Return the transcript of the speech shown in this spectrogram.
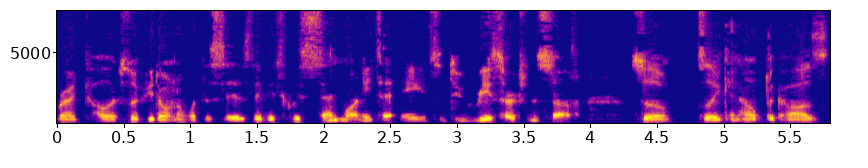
red color. So if you don't know what this is, they basically send money to AIDS to do research and stuff, so so they can help the cause.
